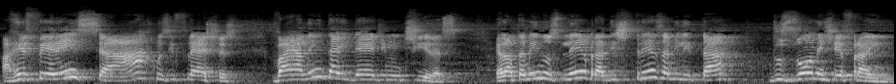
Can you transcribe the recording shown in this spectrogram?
a referência a arcos e flechas vai além da ideia de mentiras ela também nos lembra a destreza militar dos homens de Efraim.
